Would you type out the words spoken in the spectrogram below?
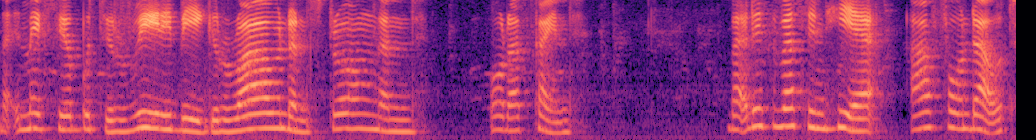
That it makes your booty really big round and strong and all that kind. But this Vaseline here I found out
